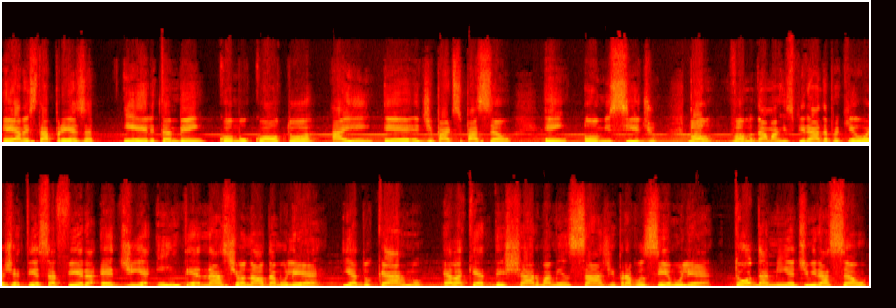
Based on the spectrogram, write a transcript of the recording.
ela está presa e ele também como coautor aí eh, de participação em homicídio. Bom, vamos dar uma respirada porque hoje é terça-feira, é Dia Internacional da Mulher e a do Carmo, ela quer deixar uma mensagem para você, mulher. Toda a minha admiração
